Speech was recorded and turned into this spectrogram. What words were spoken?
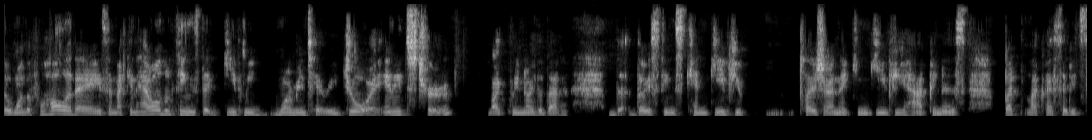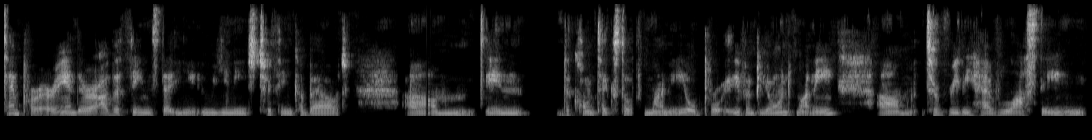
the wonderful holidays and I can have all the things that give me momentary joy. And it's true. Like we know that, that, that those things can give you pleasure and they can give you happiness. But like I said, it's temporary. And there are other things that you, you need to think about um, in the context of money or even beyond money um, to really have lasting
